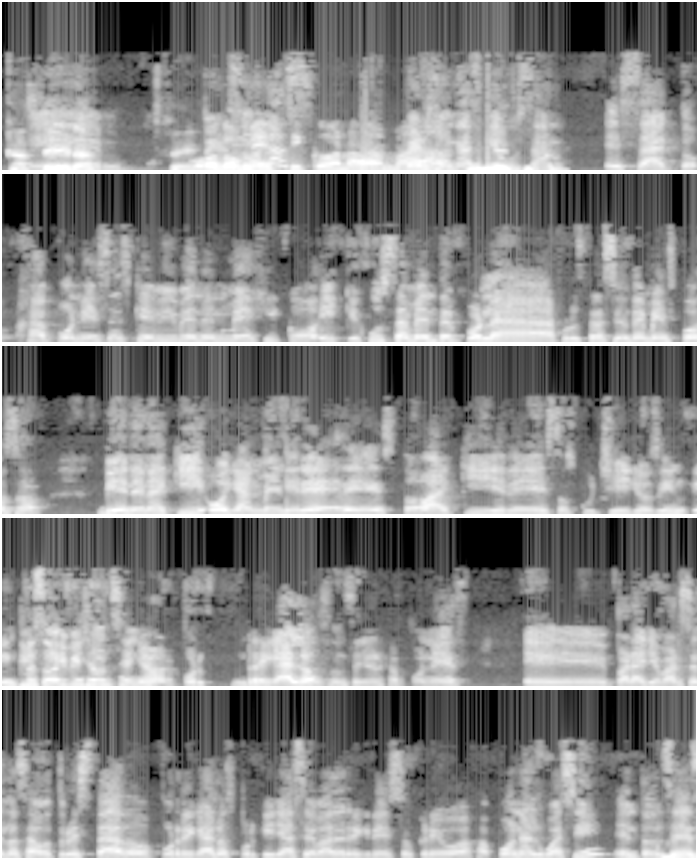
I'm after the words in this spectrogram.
Casera. eh, Sí. O doméstico nada más. personas que usan, exacto, japoneses que viven en México y que justamente por la frustración de mi esposo vienen aquí, oigan, me enteré de esto aquí, de estos cuchillos. In- incluso hoy viene un señor por regalos, un señor japonés, eh, para llevárselos a otro estado por regalos porque ya se va de regreso, creo, a Japón, algo así. Entonces,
